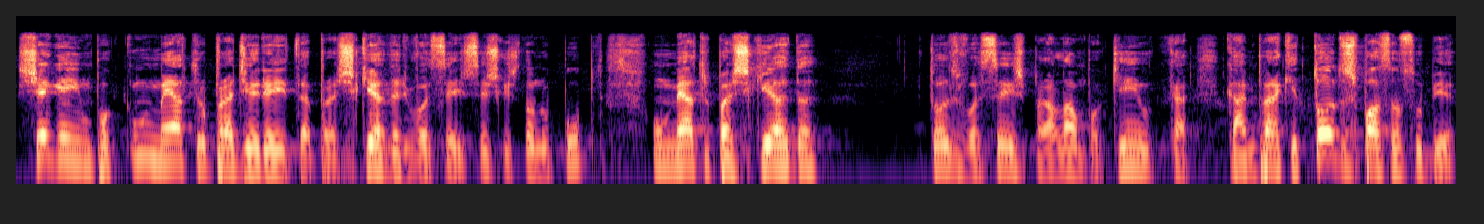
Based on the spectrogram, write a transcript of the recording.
Cheguem um, pouquinho, um metro para a direita, para a esquerda de vocês. Vocês que estão no púlpito, um metro para a esquerda. Todos vocês para lá um pouquinho, para que todos possam subir.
